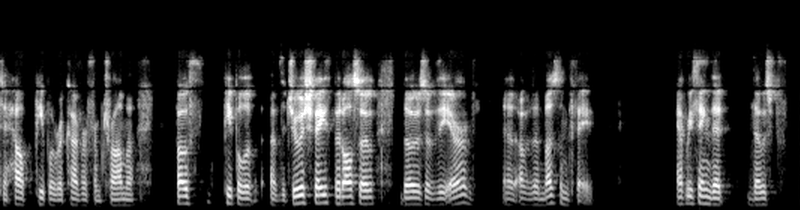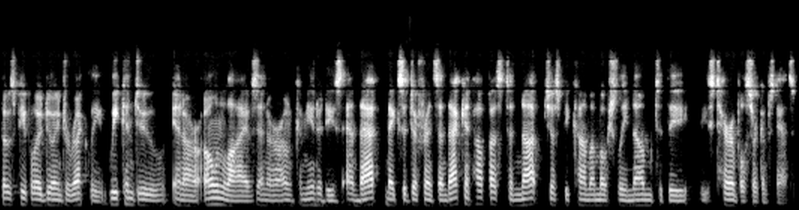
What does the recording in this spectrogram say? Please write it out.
to help people recover from trauma both people of, of the Jewish faith, but also those of the Arab, uh, of the Muslim faith. Everything that those those people are doing directly, we can do in our own lives and our own communities, and that makes a difference. And that can help us to not just become emotionally numb to the these terrible circumstances.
